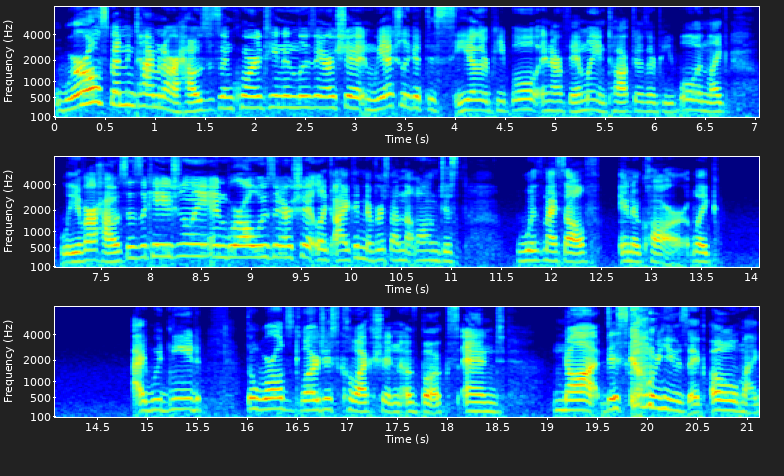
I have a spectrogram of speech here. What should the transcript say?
we're all spending time in our houses in quarantine and losing our shit and we actually get to see other people in our family and talk to other people and like leave our houses occasionally and we're all losing our shit. Like i could never spend that long just with myself in a car. Like i would need the world's largest collection of books and not disco music oh my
